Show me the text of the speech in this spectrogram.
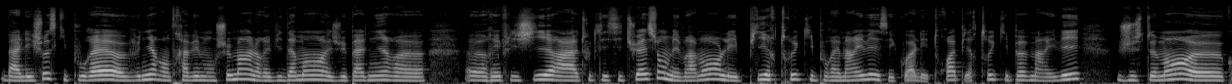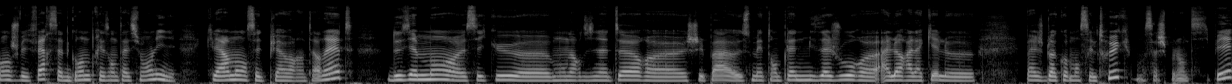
bah, les choses qui pourraient euh, venir entraver mon chemin. Alors évidemment, euh, je vais pas venir euh, réfléchir à toutes les situations, mais vraiment les pires trucs qui pourraient m'arriver. C'est quoi les trois pires trucs qui peuvent m'arriver justement quand je vais faire cette grande présentation en ligne? Clairement, c'est de plus avoir internet. Deuxièmement, c'est que mon ordinateur, je sais pas, se mette en pleine mise à jour à l'heure à laquelle bah, je dois commencer le truc, bon ça je peux l'anticiper.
